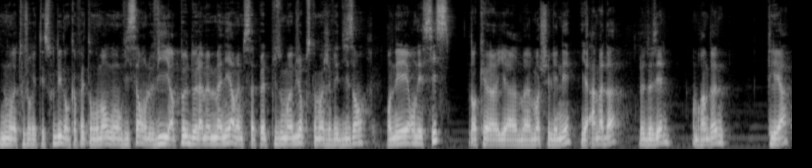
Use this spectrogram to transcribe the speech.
nous on a toujours été soudés, donc en fait au moment où on vit ça, on le vit un peu de la même manière, même si ça peut être plus ou moins dur, parce que moi j'avais 10 ans. On est on est six, donc euh, il y a moi je suis l'aîné, il y a Amada, le deuxième, Brandon, Cléa,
